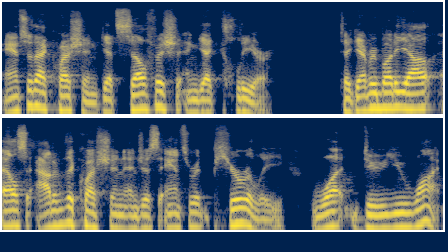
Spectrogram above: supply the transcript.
Answer that question, get selfish and get clear. Take everybody else out of the question and just answer it purely. What do you want?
